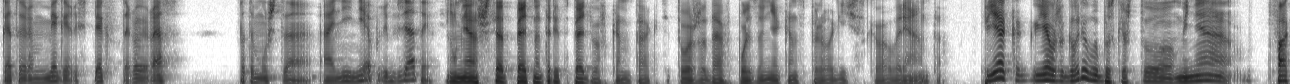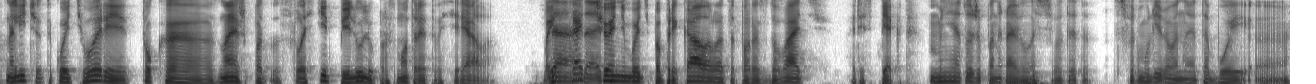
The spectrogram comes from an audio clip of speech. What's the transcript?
которым мега респект второй раз. Потому что они не предвзяты. У меня 65 на 35 во ВКонтакте, тоже, да, в пользу неконспирологического варианта. Я, как я уже говорил в выпуске, что меня факт наличия такой теории только, знаешь, сластит пилюлю просмотра этого сериала. Поискать да, это- что-нибудь, поприкалываться, пораздувать. Респект. Мне тоже понравилось вот этот сформулированное тобой... э,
